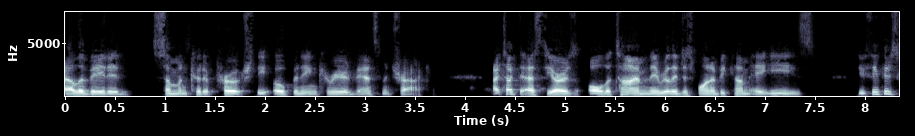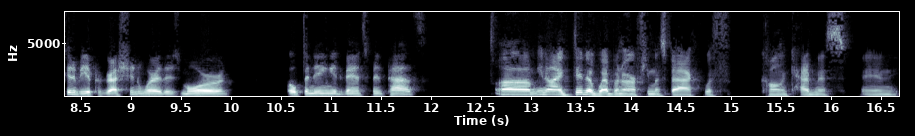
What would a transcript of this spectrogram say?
elevated someone could approach the opening career advancement track. I talk to SDRs all the time, and they really just want to become AEs do you think there's going to be a progression where there's more opening advancement paths? Um, you know, I did a webinar a few months back with Colin Cadmus, and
